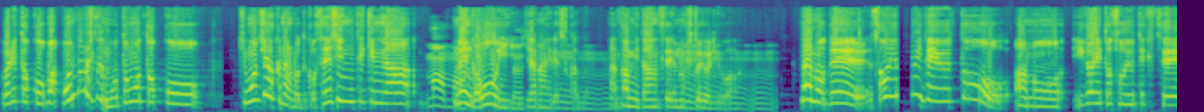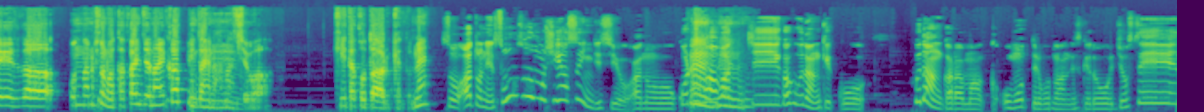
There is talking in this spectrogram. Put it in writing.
割とこう、まあ、女の人もともとこう、気持ちよくなるのってこう精神的な面が多いじゃないですか。中身男性の人よりは。なので、そういう意味で言うと、あの、意外とそういう適性が女の人の高いんじゃないかみたいな話は聞いたことあるけどね。そう、あとね、想像もしやすいんですよ。あの、これは私が普段結構、普段からまあ思ってることなんですけど、女性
